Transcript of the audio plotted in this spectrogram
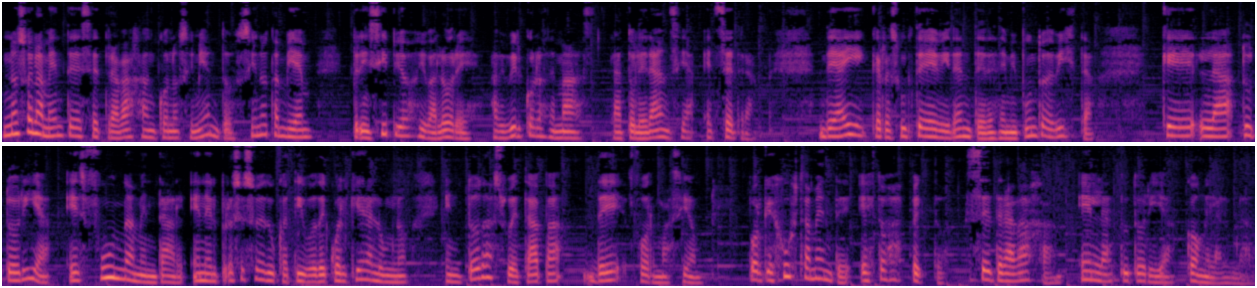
no solamente se trabajan conocimientos, sino también principios y valores, a vivir con los demás, la tolerancia, etc. De ahí que resulte evidente desde mi punto de vista que la tutoría es fundamental en el proceso educativo de cualquier alumno en toda su etapa de formación, porque justamente estos aspectos se trabajan en la tutoría con el alumnado.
